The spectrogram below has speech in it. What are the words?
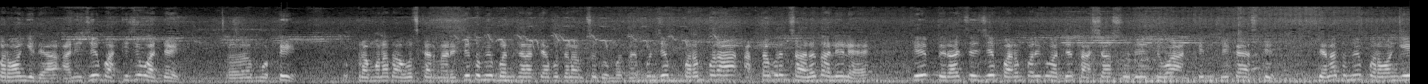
परवानगी द्या आणि जे बाकीचे वाद्य आहेत मोठे प्रमाणात आवाज करणारे ते तुम्ही बंद करा त्याबद्दल आमचं दुमत नाही. पण जे परंपरा आत्तापर्यंत चालत आलेल्या आहे हे पिराचे जे पारंपरिक वाद्य ताशा असू दे किंवा आणखीन जे काय असतील त्याला तुम्ही परवानगी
